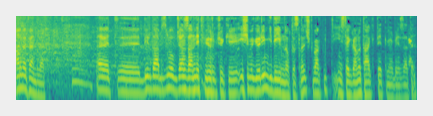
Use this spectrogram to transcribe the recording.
Hanımefendiler. Evet e, bir daha bizim olacağını zannetmiyorum çünkü işimi göreyim gideyim noktasında. Çünkü baktım Instagram'da takip etmiyor beni zaten.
